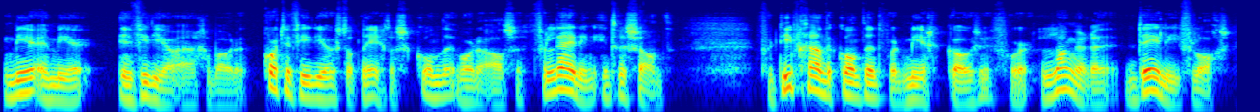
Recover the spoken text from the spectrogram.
meer en meer in video aangeboden. Korte video's tot 90 seconden worden als verleiding interessant. Voor diepgaande content wordt meer gekozen voor langere daily vlogs.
